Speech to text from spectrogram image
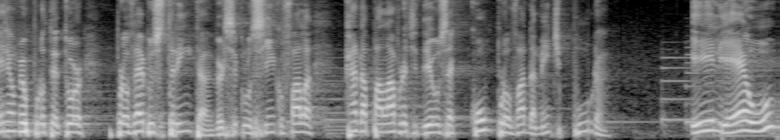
Ele é o meu protetor. Provérbios 30, versículo 5 fala: cada palavra de Deus é comprovadamente pura. Ele é o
